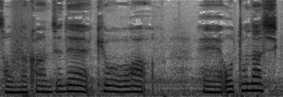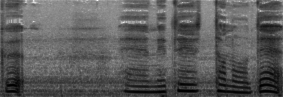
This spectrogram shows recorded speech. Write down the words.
そんな感じで今日は、えー、おとなしく、えー、寝てたので、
